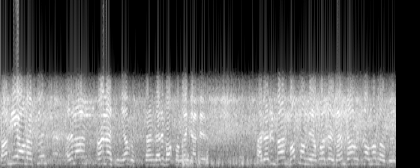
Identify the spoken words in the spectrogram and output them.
sen niye alırsın? Dedi lan öylesin yavrum. Sen dedi Batman'dan geldi. Ha dedim ben Batmanlıyım kardeş. Benim daha ucuz almam lazım.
